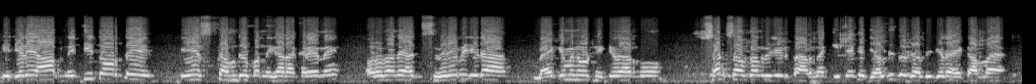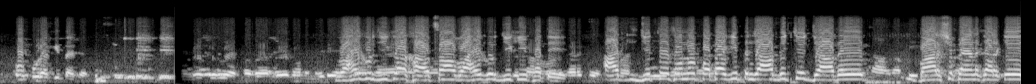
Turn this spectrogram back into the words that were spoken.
ਕਿ ਜਿਹੜੇ ਆਪ ਨਿੱਜੀ ਤੌਰ ਤੇ ਇਸ ਕੰਮ ਦੇ ਉੱਪਰ ਨਿਗਾਹ ਰੱਖ ਰਹੇ ਨੇ ਔਰ ਉਹਨਾਂ ਨੇ ਅੱਜ ਸਵੇਰੇ ਵੀ ਜਿਹੜਾ ਮਹਿਕਮੇ ਨੂੰ, ਠੇਕੇਦਾਰ ਨੂੰ ਸਖਤ ਸ਼ਬਦਾਂ ਦੇ ਵਿੱਚ ਜਿਹੜੀ ਧਾਰਨਾ ਕੀਤੀ ਹੈ ਕਿ ਜਲਦੀ ਤੋਂ ਜਲਦੀ ਜਿਹੜਾ ਇਹ ਕੰਮ ਹੈ ਉਹ ਪੂਰਾ ਕੀਤਾ ਜਾਵੇ ਵਾਹਿਗੁਰੂ ਜੀ ਕਾ ਖਾਲਸਾ ਵਾਹਿਗੁਰੂ ਜੀ ਕੀ ਫਤਿਹ ਅੱਜ ਜਿੱਥੇ ਤੁਹਾਨੂੰ ਪਤਾ ਕਿ ਪੰਜਾਬ ਵਿੱਚ ਜ਼ਿਆਦਾ بارش ਪੈਣ ਕਰਕੇ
